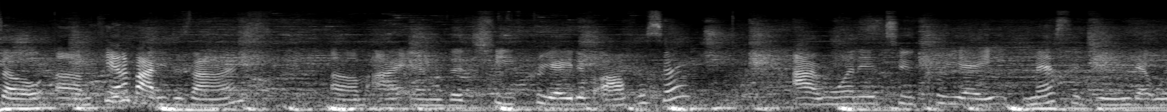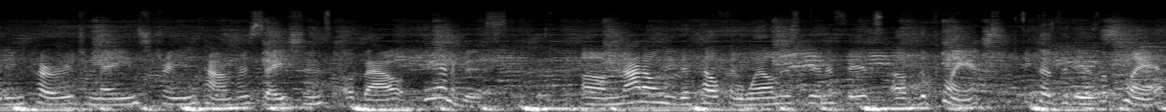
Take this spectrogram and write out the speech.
So, um, Cannabody Design, um, I am the Chief Creative Officer. I wanted to create messaging that would encourage mainstream conversations about cannabis. Um, not only the health and wellness benefits of the plant, because it is a plant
